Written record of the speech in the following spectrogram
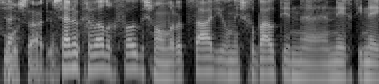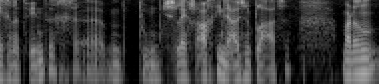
voetbalstadion. Er zijn ook geweldige foto's van, want het stadion is gebouwd in eh, 1929. eh, toen slechts 18.000 plaatsen. Maar dan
